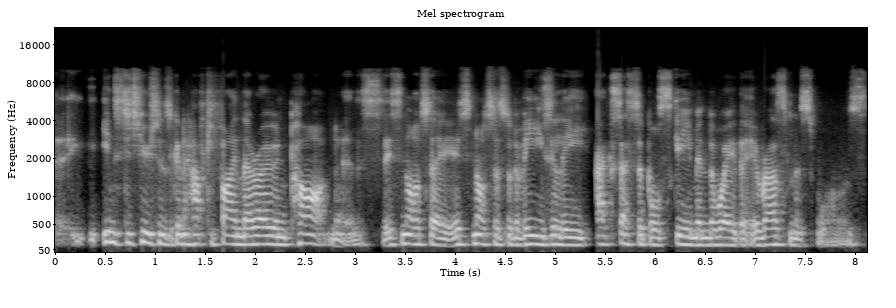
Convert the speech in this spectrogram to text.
institutions are going to have to find their own partners. It's not a it's not a sort of easily accessible scheme in the way that Erasmus was.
